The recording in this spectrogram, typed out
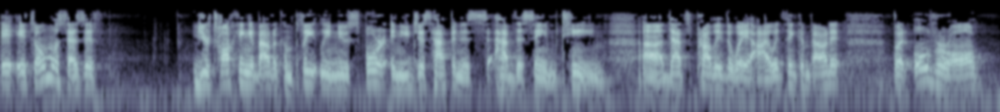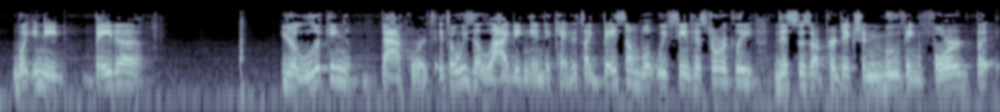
it, it's almost as if you're talking about a completely new sport and you just happen to have the same team. Uh, that's probably the way I would think about it. But overall, what you need, beta, you're looking backwards. It's always a lagging indicator. It's like based on what we've seen historically, this is our prediction moving forward, but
